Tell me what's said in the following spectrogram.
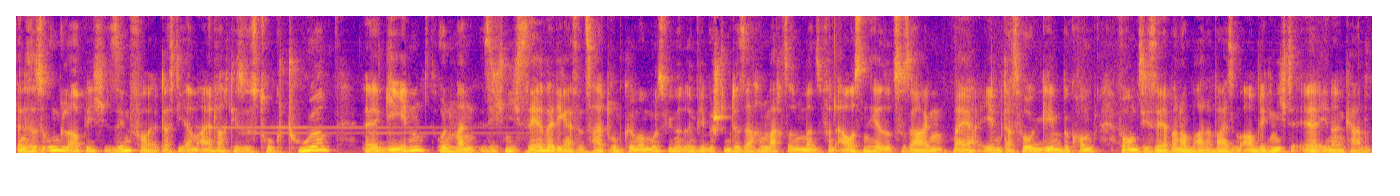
dann ist es unglaublich sinnvoll, dass die einem einfach diese Struktur äh, geben und man sich nicht selber die ganze Zeit drum kümmern muss, wie man irgendwie bestimmte Sachen macht, sondern man von außen her sozusagen, naja, eben das vorgegeben bekommt, worum sich selber normalerweise im Augenblick nicht erinnern kann.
